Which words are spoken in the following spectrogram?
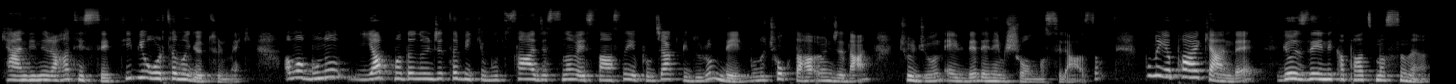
kendini rahat hissettiği bir ortama götürmek. Ama bunu yapmadan önce tabii ki bu sadece sınav esnasında yapılacak bir durum değil. Bunu çok daha önceden çocuğun evde denemiş olması lazım. Bunu yaparken de gözlerini kapatmasını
